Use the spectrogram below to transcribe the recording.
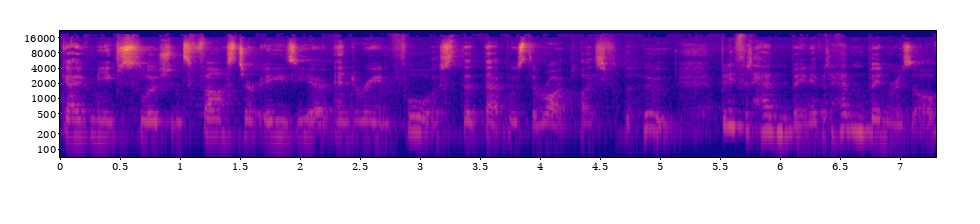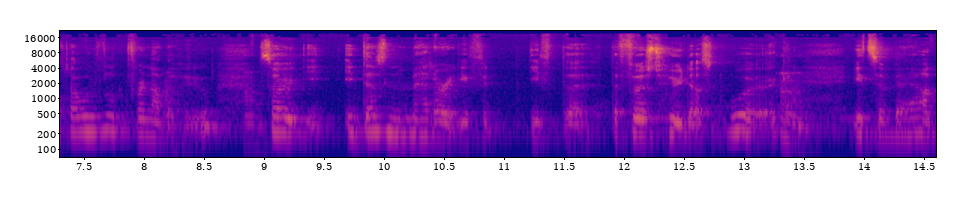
gave me solutions faster, easier, and reinforced that that was the right place for the who. But if it hadn't been, if it hadn't been resolved, I would have looked for another who. So it, it doesn't matter if it if the, the first who doesn't work, Mm. it's about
